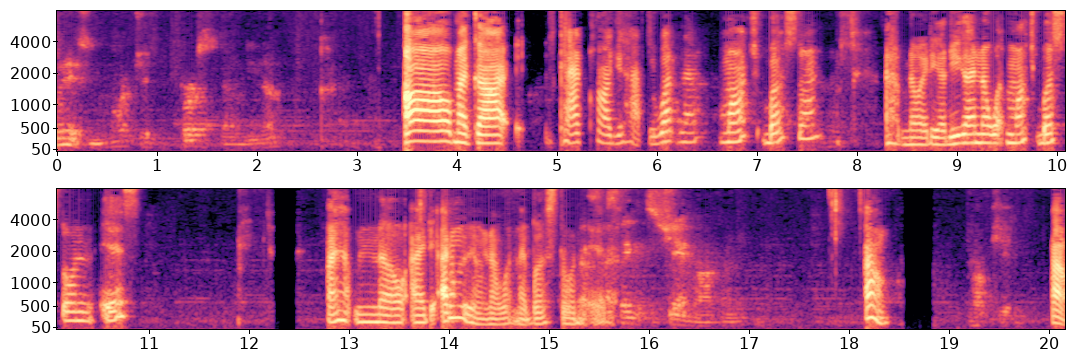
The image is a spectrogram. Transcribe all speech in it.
What is March's birthstone, you know? Oh my god, cat claw, you have to what now? March Busstone? I have no idea. Do you guys know what March Busstone is? I have no idea. I don't even know what my Busstone I, I is. think it's Shamrock. Oh, No, kidding. oh.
